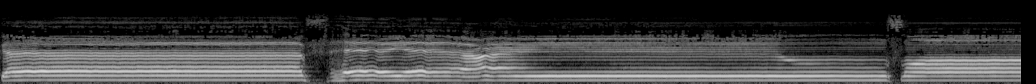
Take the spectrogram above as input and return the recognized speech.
كافها يا عين صاد.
